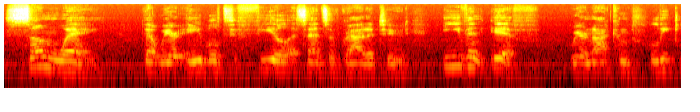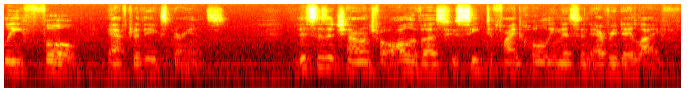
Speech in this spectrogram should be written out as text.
some way that we are able to feel a sense of gratitude, even if we are not completely full after the experience. This is a challenge for all of us who seek to find holiness in everyday life,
